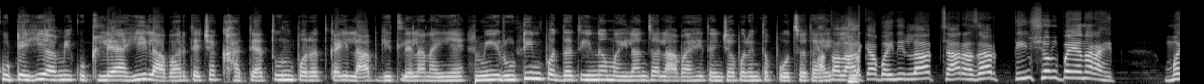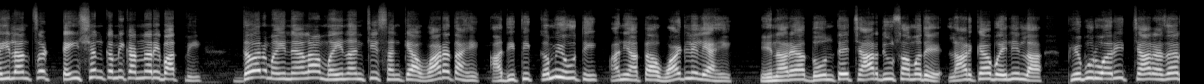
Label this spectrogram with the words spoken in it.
कुठेही आम्ही कुठल्याही लाभार्थ्याच्या खात्यातून परत काही लाभ घेतलेला नाहीये. मी रुटीन पद्धतीनं महिलांचा लाभ आहे त्यांच्यापर्यंत पोहोचत आहे. आता लाडक्या बहिणींना चार हजार तीनशे रुपये येणार आहेत. महिलांचं टेन्शन कमी करणारी बातमी दर महिन्याला महिलांची संख्या वाढत आहे. आधी ती कमी होती आणि आता वाढलेली आहे. येणाऱ्या दोन ते चार दिवसामध्ये लाडक्या बहिणींना फेब्रुवारी चार हजार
